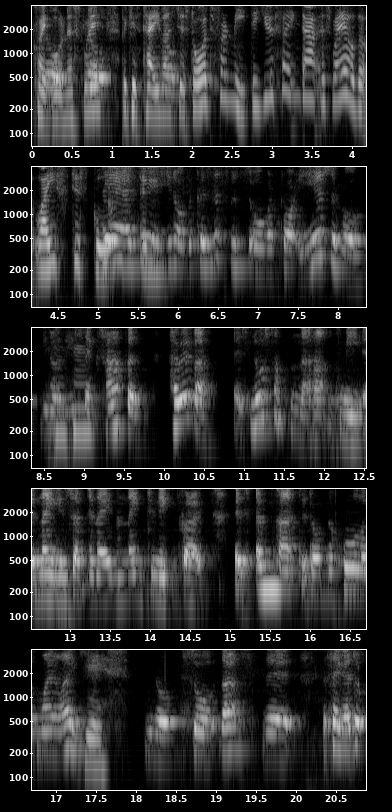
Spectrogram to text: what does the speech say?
quite no, honestly, no, because time no. is just odd for me. Do you find that as well? That life just goes? Yeah, I do. And... You know, because this was over forty years ago. You know, mm-hmm. these things happen. However it's not something that happened to me in 1979 and 1985. It's impacted on the whole of my life. Yes. You know, so that's the the thing. I don't.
